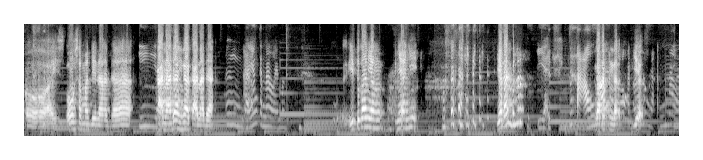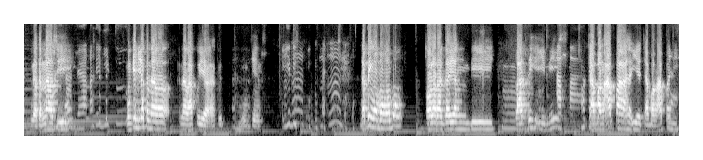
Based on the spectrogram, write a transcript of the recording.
Oh, Ais. Oh, sama Denada. iya Kak Nada enggak Kak Nada? enggak yang kenal emang Itu kan yang penyanyi. ya kan bener? iya itu tahu Nggak- nggak, Kalau kenal iya. Nggak kenal sih. ada katanya gitu Mungkin dia kenal kenal aku ya, aku mungkin. iya. Tapi ngomong-ngomong olahraga yang dilatih ini apa Oke. cabang apa? Iya, cabang apa Ya. nih?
